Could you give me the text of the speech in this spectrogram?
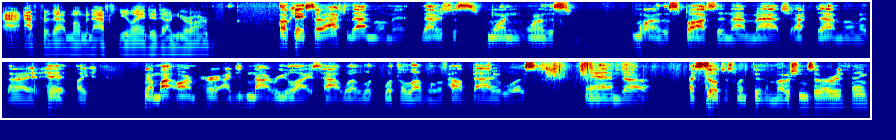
after that moment? After you landed on your arm? Okay, so after that moment, that was just one one of the one of the spots in that match. After that moment that I had hit, like you know, my arm hurt. I did not realize how what what the level of how bad it was, and uh, I still just went through the motions of everything.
